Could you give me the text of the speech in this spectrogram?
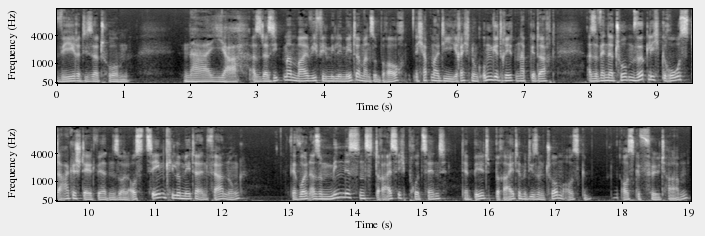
wäre dieser Turm. Naja, also da sieht man mal, wie viel Millimeter man so braucht. Ich habe mal die Rechnung umgedreht und habe gedacht, also wenn der Turm wirklich groß dargestellt werden soll, aus 10 Kilometer Entfernung, wir wollen also mindestens 30 Prozent der Bildbreite mit diesem Turm ausge ausgefüllt haben.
